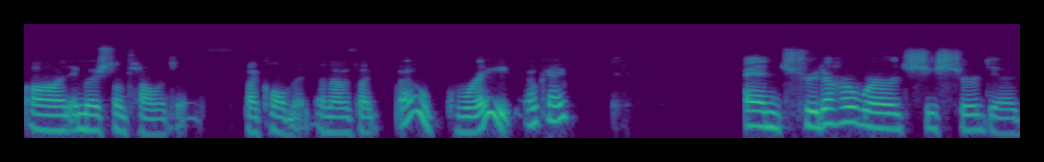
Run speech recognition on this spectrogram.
on emotional intelligence by Goleman. And I was like, Oh, great. Okay. And true to her word, she sure did.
